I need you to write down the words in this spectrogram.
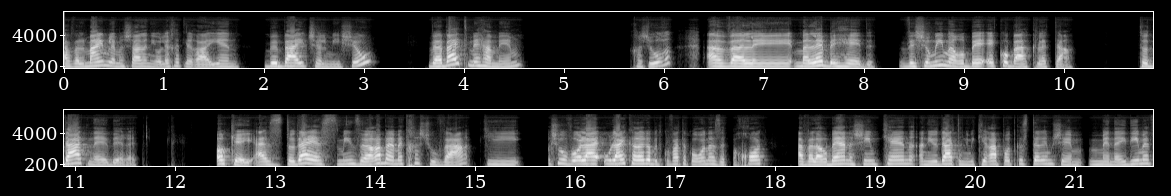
אבל מה אם למשל אני הולכת לראיין בבית של מישהו, והבית מהמם, חשוב, אבל uh, מלא בהד, ושומעים הרבה אקו בהקלטה. תודה, את נהדרת. אוקיי, אז תודה יסמין, זו הערה באמת חשובה, כי שוב, אולי, אולי כרגע בתקופת הקורונה זה פחות, אבל הרבה אנשים כן, אני יודעת, אני מכירה פודקסטרים שהם מניידים את,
